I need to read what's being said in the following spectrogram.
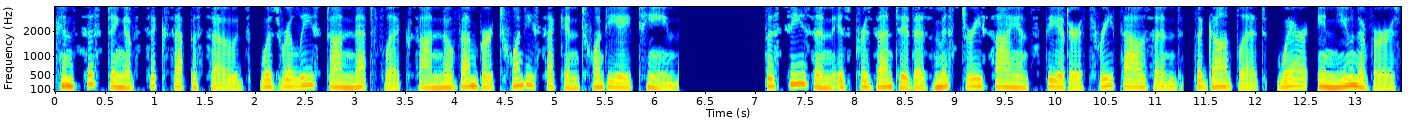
consisting of six episodes, was released on Netflix on November 22, 2018. The season is presented as Mystery Science Theater 3000, The Gauntlet, where, in universe,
